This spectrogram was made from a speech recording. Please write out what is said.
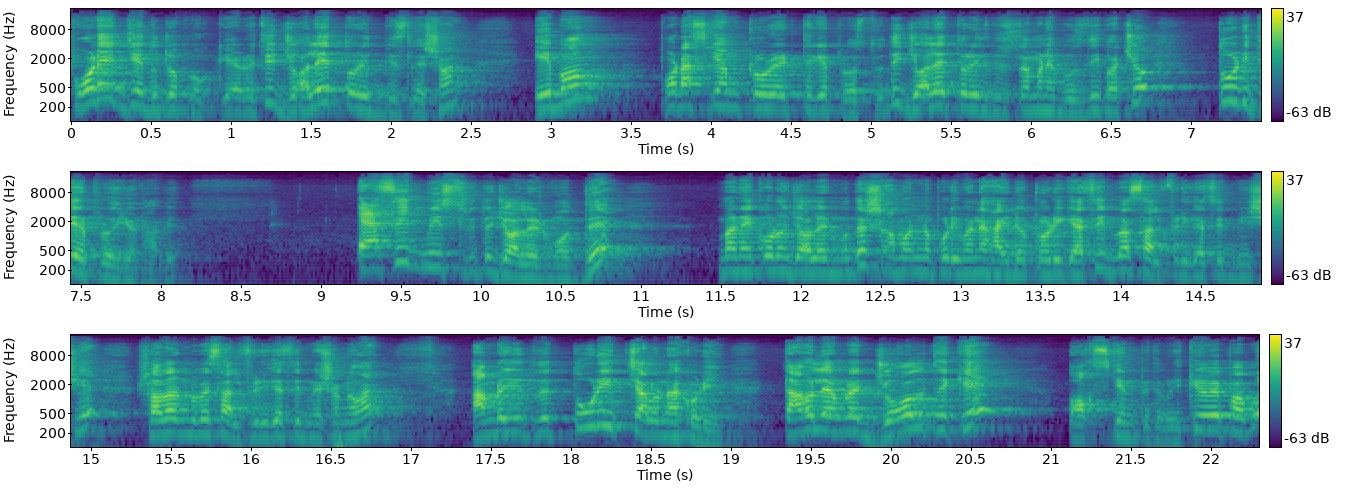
পরের যে দুটো প্রক্রিয়া রয়েছে, জলের তড়িৎ বিশ্লেষণ এবং পটাশিয়াম ক্লোরাইড থেকে প্রস্তুতি। জলের তড়িৎ বিশ্লেষণ মানে বুঝতেই পারছ, তড়িতের প্রয়োজন হবে। অ্যাসিড মিশ্রিত জলের মধ্যে মানে কোনো জলের মধ্যে সামান্য পরিমাণে হাইড্রোক্লোরিক অ্যাসিড বা সালফিউরিক অ্যাসিড মিশিয়ে, সাধারণভাবে সালফিউরিক অ্যাসিড মেশানো হয়। আমরা যদি তড়িৎ চালনা করি, তাহলে আমরা জল থেকে অক্সিজেন পেতে পারি। কীভাবে পাবো?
